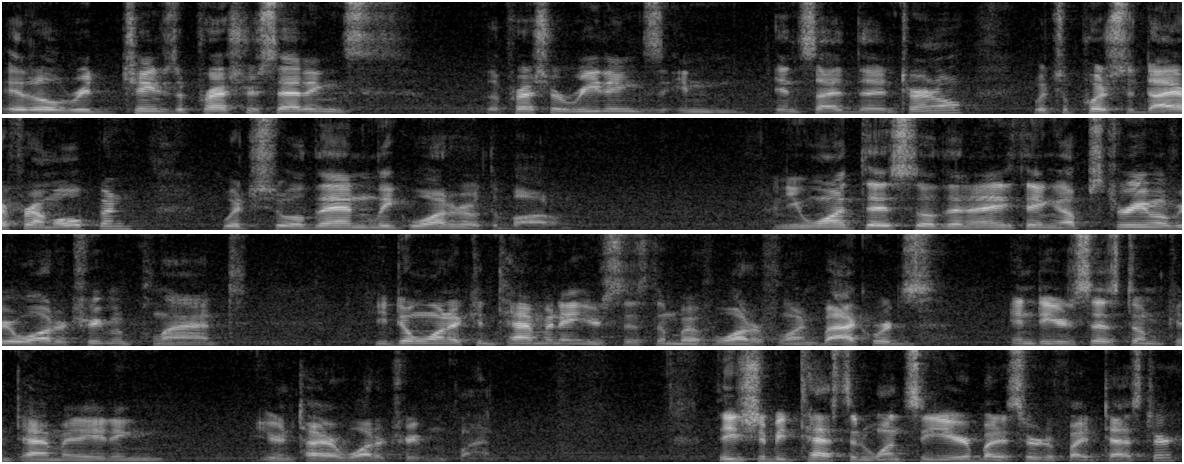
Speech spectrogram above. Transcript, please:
it'll change the pressure settings the pressure readings in inside the internal which will push the diaphragm open which will then leak water out the bottom. And you want this so that anything upstream of your water treatment plant, you don't want to contaminate your system with water flowing backwards into your system, contaminating your entire water treatment plant. These should be tested once a year by a certified tester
